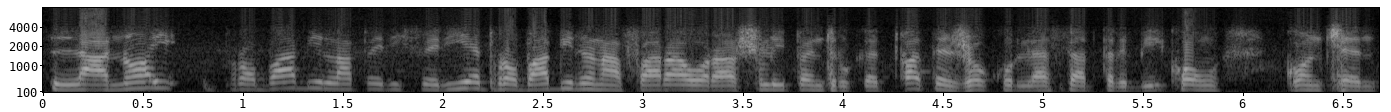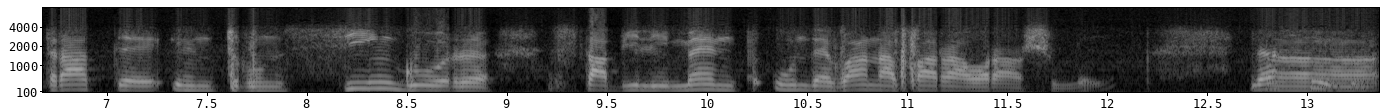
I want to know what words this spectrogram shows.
La noi, probabil la periferie, probabil în afara orașului, pentru că toate jocurile astea ar trebui con- concentrate într-un singur stabiliment undeva în afara orașului. Da, uh,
